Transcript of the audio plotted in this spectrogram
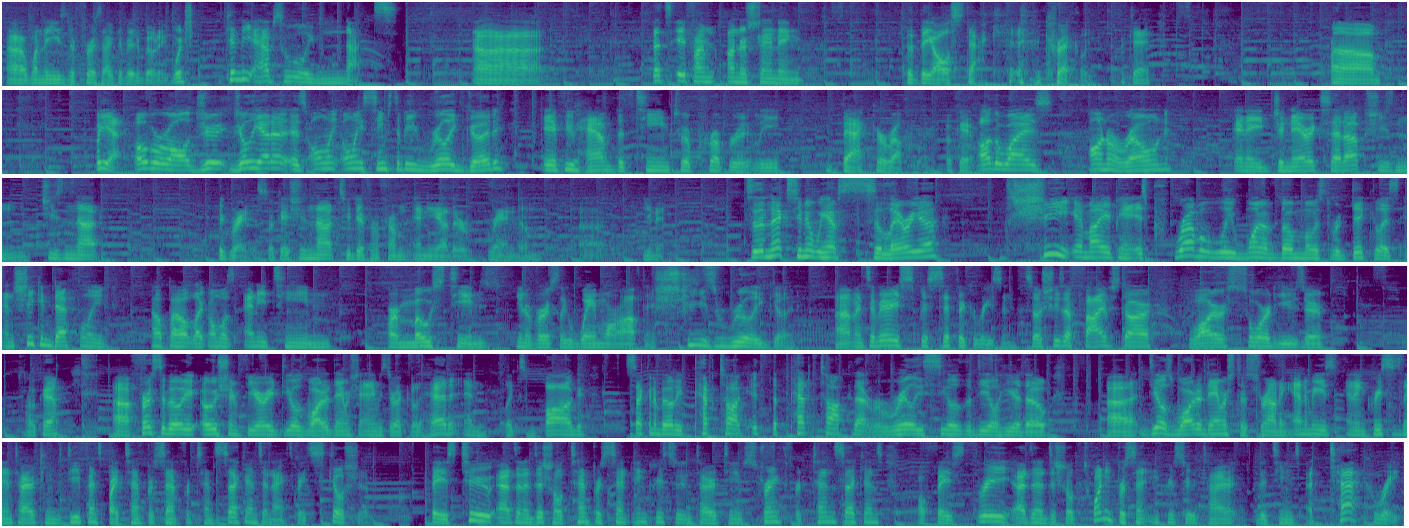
uh, when they use their first activated ability, which can be absolutely nuts. Uh, that's if I'm understanding that they all stack correctly. Okay. Um, but yeah, overall, Ju Julietta is only only seems to be really good if you have the team to appropriately back her up with. Okay, otherwise, on her own, in a generic setup, she's she's not the greatest. Okay, she's not too different from any other random uh, unit. So the next unit we have Celliera. She, in my opinion, is probably one of the most ridiculous, and she can definitely help out like almost any team or most teams universally way more often. She's really good. Um, it's a very specific reason. So she's a five-star water sword user Okay. Uh, first ability, Ocean Fury, deals water damage to enemies directly ahead and inflicts Bog. Second ability, Pep Talk. It's the Pep Talk that really seals the deal here, though. Uh, deals water damage to surrounding enemies and increases the entire team's defense by 10% for 10 seconds and activates Skill Shift. Phase 2 adds an additional 10% increase to the entire team's strength for 10 seconds, while Phase 3 adds an additional 20% increase to the, entire, the team's attack rate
